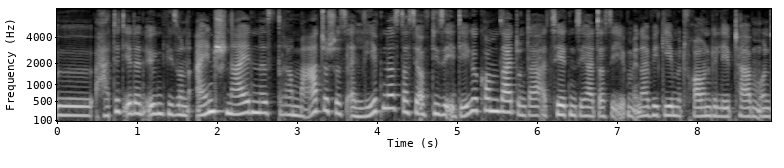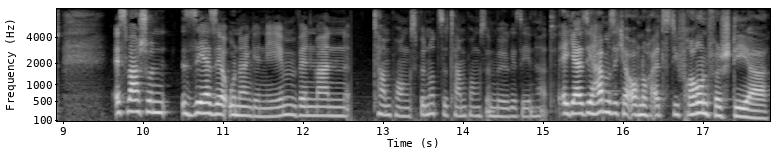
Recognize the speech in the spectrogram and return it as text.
äh, hattet ihr denn irgendwie so ein einschneidendes, dramatisches Erlebnis, dass ihr auf diese Idee gekommen seid? Und da erzählten sie halt, dass sie eben in einer WG mit Frauen gelebt haben und es war schon sehr, sehr unangenehm, wenn man Tampons, benutzte Tampons im Müll gesehen hat. Äh, ja, sie haben sich ja auch noch als die Frauenversteher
